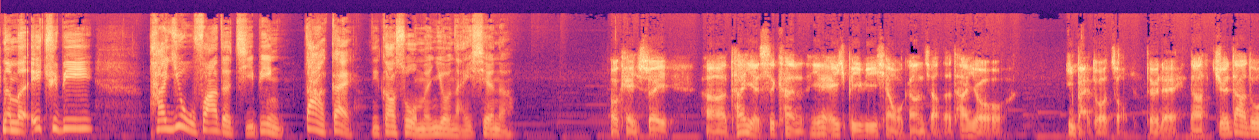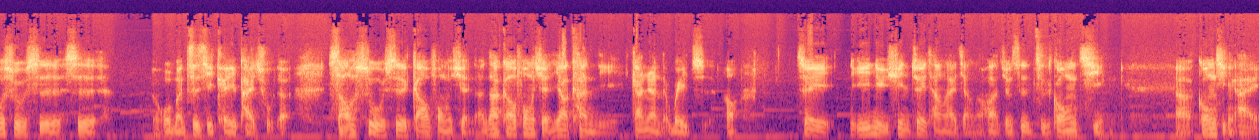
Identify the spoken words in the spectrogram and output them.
那么 HPV 它诱发的疾病，大概你告诉我们有哪一些呢？OK，所以呃，它也是看，因为 HPV 像我刚刚讲的，它有一百多种，对不对？那绝大多数是是。我们自己可以排除的，少数是高风险的。那高风险要看你感染的位置哦。所以以女性最常来讲的话，就是子宫颈，呃，宫颈癌，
